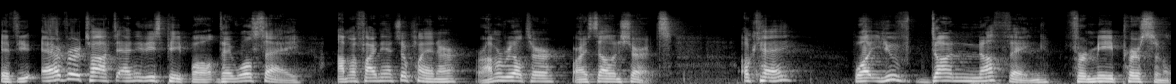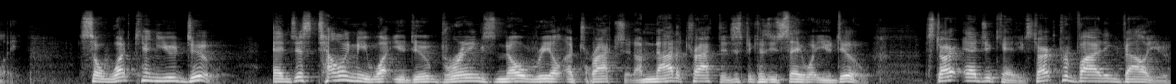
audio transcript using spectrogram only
If you ever talk to any of these people, they will say, I'm a financial planner, or I'm a realtor, or I sell insurance. Okay, well, you've done nothing for me personally. So, what can you do? And just telling me what you do brings no real attraction. I'm not attracted just because you say what you do. Start educating, start providing value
